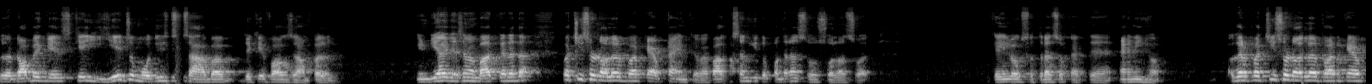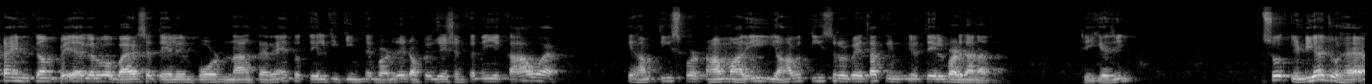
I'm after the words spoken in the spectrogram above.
तो द टॉपिक इज़ कि ये जो मोदी साहब, अब देखिए फॉर एग्ज़ाम्पल इंडिया जैसे मैं बात कर रहा था, पच्चीस डॉलर पर कैप्टा इनकम है, पाकिस्तान की तो पंद्रह सौ, सोलह सौ है। कई लोग सत्रह सौ कहते हैं एनी हो अगर पच्चीस डॉलर पर कैप्टा इनकम पे अगर वो बाहर से तेल इंपोर्ट ना करें तो तेल की कीमतें बढ़ जाए डॉक्टर जयशंकर ने ये कहा हुआ है कि हम तीस हमारी यहाँ पे तीस रुपए तक तेल बढ़ जाना था ठीक है जी सो so, इंडिया जो है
